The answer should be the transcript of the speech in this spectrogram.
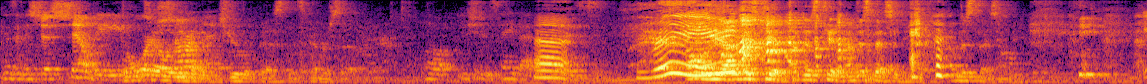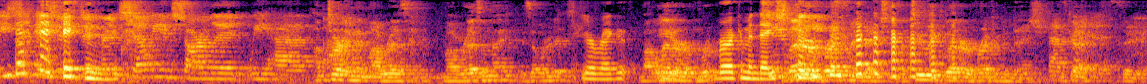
because if it's just Shelby Don't or tell anybody that you're the best that's ever said well, you shouldn't say that Uh, because Rude. Oh yeah, I'm just kidding. I'm just kidding. I'm just messing with you. I'm just messing with you. Each location's different. Shelby and Charlotte, we have. I'm turning um, in my resume. My resume is that what it is? Your regu- My letter your of re- recommendation. Letter of recommendation. a two-week letter of recommendation. That's okay. what it is. There you go.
